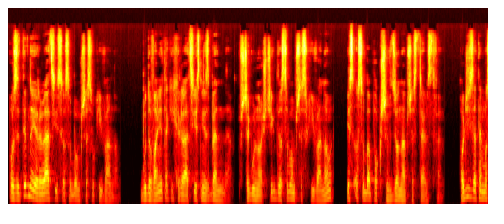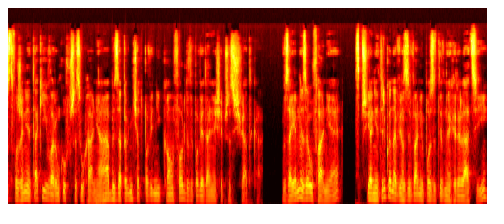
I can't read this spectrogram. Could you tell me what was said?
pozytywnej relacji z osobą przesłuchiwaną. Budowanie takich relacji jest niezbędne, w szczególności gdy osobą przesłuchiwaną jest osoba pokrzywdzona przestępstwem. Chodzi zatem o stworzenie takich warunków przesłuchania, aby zapewnić odpowiedni komfort wypowiadania się przez świadka. Wzajemne zaufanie sprzyja nie tylko nawiązywaniu pozytywnych relacji,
